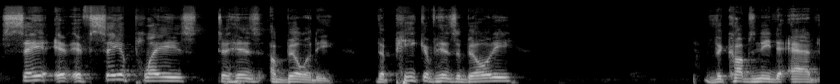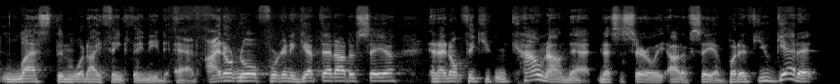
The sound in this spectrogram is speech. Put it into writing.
Say if, if plays to his ability, the peak of his ability, the Cubs need to add less than what I think they need to add. I don't know if we're going to get that out of Seiya, and I don't think you can count on that necessarily out of Seiya. But if you get it,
